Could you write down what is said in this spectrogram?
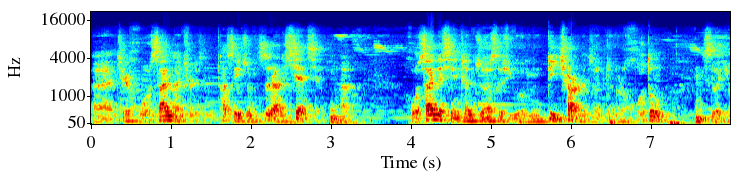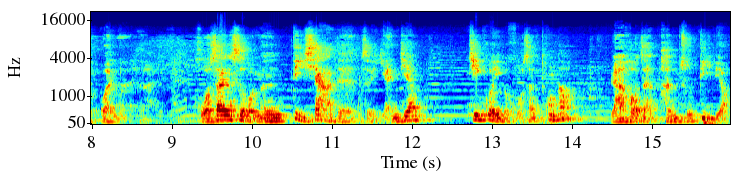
呃，其实火山呢，就是它是一种自然的现象啊。火山的形成主要是与我们地壳的这整个的活动是有关的，是吧？火山是我们地下的这岩浆，经过一个火山通道，然后再喷出地表，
